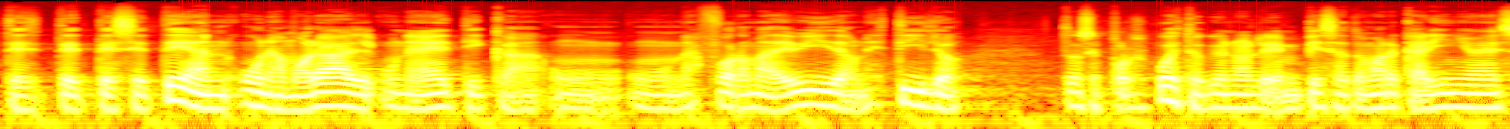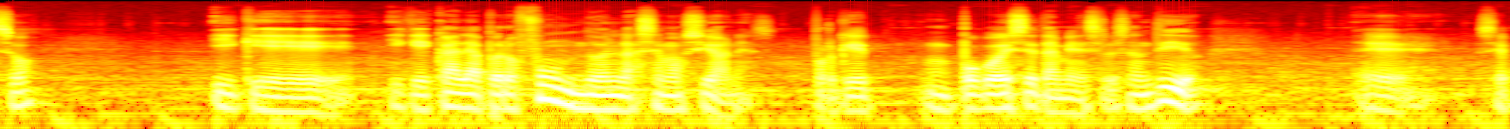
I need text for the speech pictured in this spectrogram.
te, setean una moral, una ética, una forma de vida, un estilo. Entonces por supuesto que uno le empieza a tomar cariño a eso y que, y que cala profundo en las emociones, porque un poco ese también es el sentido. Eh, se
